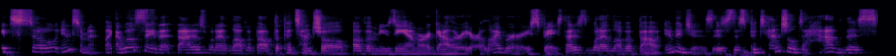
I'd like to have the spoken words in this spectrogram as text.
it's so intimate. Like I will say that that is what I love about the potential of a museum or a gallery or a library space. That is what I love about images is this potential to have this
